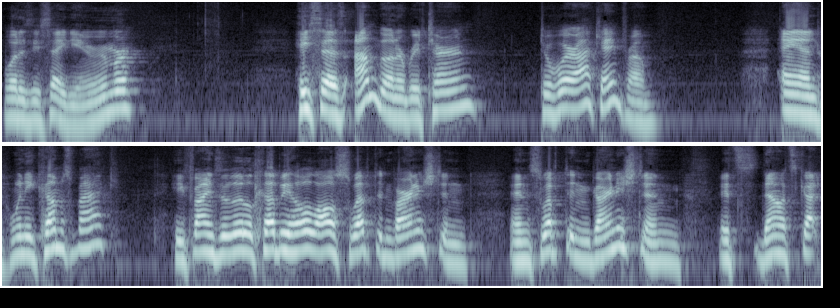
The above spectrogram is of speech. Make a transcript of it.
What does he say? Do you remember? He says, I'm going to return to where I came from. And when he comes back, he finds a little cubbyhole all swept and varnished and, and swept and garnished, and it's now it's got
